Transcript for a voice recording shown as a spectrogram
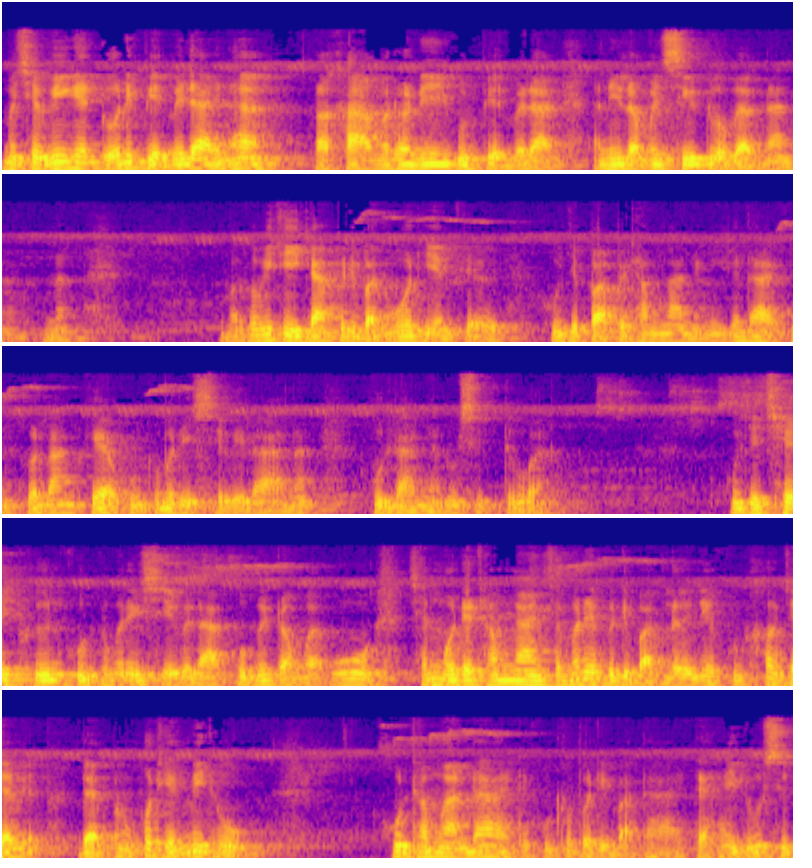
ไม่ใช่วิ่งเนี่ยตั๋วนี้เปลี่ยนไม่ได้นะราคามันเท่านี้คุณเปลี่ยนไม่ได้ อันนี้เราไม่ซื้อตั๋วแบบนั้นนะมันก็วิธีการปฏิบัติของพ่อเทียนเออคุณจะปรับไปทำงานอย่างนี้ก็ได้ คุณก็ล้างแก้ว คุณก็ไม่ได้เสียเวลานะ คุณล้างอย่างรู้สึกตัว คุณจะเช็ดพื้น คุณก็ไม่ได้เสียเวลา คุณไม่ต้องว่าโอ้ฉันหมดแต่ทำงานฉันไม่ได้ปฏิบัติเลยเนี่ย คุณเข้าใจแบบหลวงพ่อเทียนไม่ถูก คุณทำงานได้ แต่คุณก็ปฏิบัติได้ แต่ให้รู้สึก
